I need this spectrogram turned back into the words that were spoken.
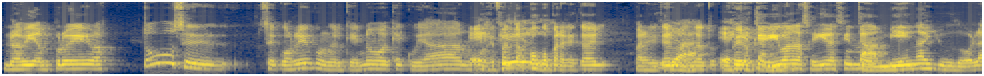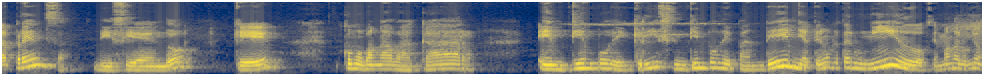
no habían pruebas, todo se, se corría con el que no hay que cuidarnos, Es porque que falta poco para que acabe el, para que acabe Ya, el mandato, pero que que, también- iban a seguir haciendo... También ayudó la prensa diciendo que cómo van a vacar en tiempo de crisis, en tiempos de pandemia, tenemos que estar unidos, llaman a la unión.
